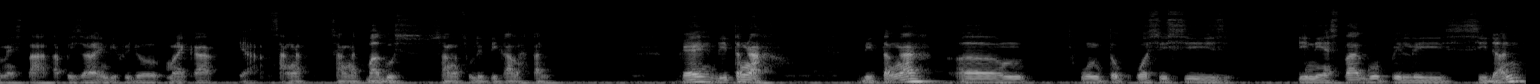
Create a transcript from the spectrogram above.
Nesta. Tapi secara individual mereka ya sangat sangat bagus. Sangat sulit dikalahkan. Oke di tengah. Di tengah um, untuk posisi Iniesta gue pilih Sidan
